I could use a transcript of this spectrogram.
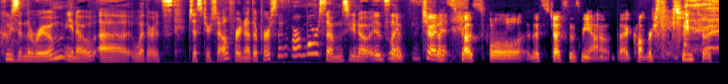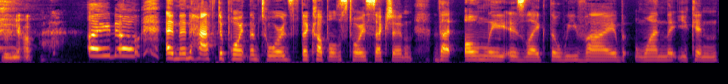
who's in the room, you know, uh, whether it's just yourself or another person or moresomes, you know, it's like That's, trying to, that's stressful. That stresses me out. That conversation stresses me out. I know, and then have to point them towards the couples toy section that only is like the We Vibe one that you can,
